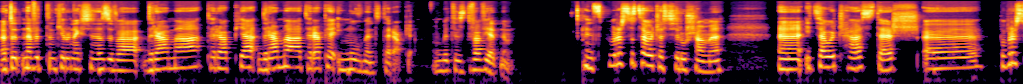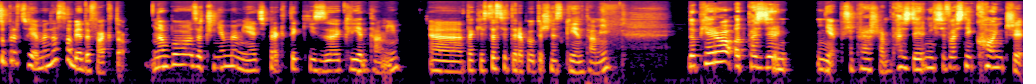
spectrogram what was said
no to nawet ten kierunek się nazywa drama, terapia, drama, terapia i movement terapia. Jakby to jest dwa w jednym. Więc po prostu cały czas się ruszamy e, i cały czas też e, po prostu pracujemy na sobie de facto. No bo zaczniemy mieć praktyki z klientami, takie sesje terapeutyczne z klientami. Dopiero od października, nie, przepraszam, październik się właśnie kończy.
